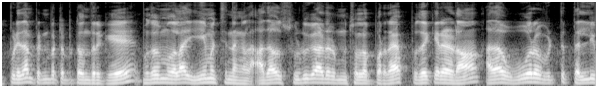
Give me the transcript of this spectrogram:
இப்படிதான் பின்பற்றப்பட்டு வந்திருக்கு. முதல் முதலாக ஈமச்சின்னங்கள் அதாவது சுடுகாடு அப்படின்னு சொல்லப்படுற புதைக்கிற இடம் அதாவது ஊரை விட்டு தள்ளி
